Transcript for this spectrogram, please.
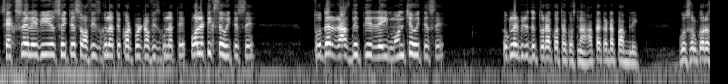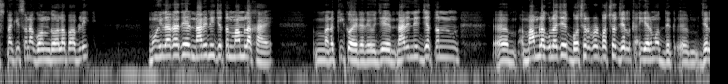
সেক্সুয়াল এভিউস হইতেছে অফিসগুলাতে, কর্পোরেট অফিসগুলাতে, পলিটিক্সে হইতেছে। তোদের রাজনীতির এই মঞ্চে হইতেছে। ওগুলোর বিরুদ্ধে তোরা কথা কস না, হাতা কাটা পাবলিক গোসল করস না কিছু না, গন্ধওয়ালা পাবলিক মহিলারা যে নারী নির্যাতন মামলা খায় মানে কি কয় রে ওই যে নারী নির্যাতন মামলাগুলো যে বছর পর বছর জেল ইয়ার মধ্যে জেল,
